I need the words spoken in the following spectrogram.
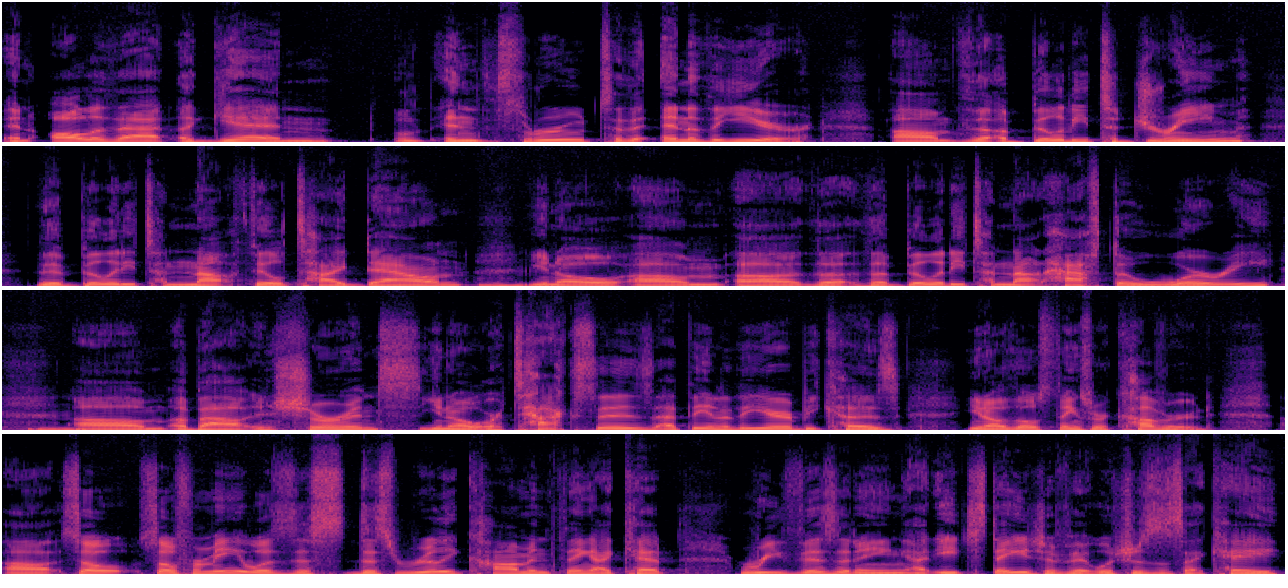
And all of that again and through to the end of the year, um, the ability to dream, the ability to not feel tied down, you know, um, uh, the the ability to not have to worry um, about insurance, you know, or taxes at the end of the year because you know those things were covered. Uh, so so for me, it was this this really common thing I kept revisiting at each stage of it, which was just like, hey,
